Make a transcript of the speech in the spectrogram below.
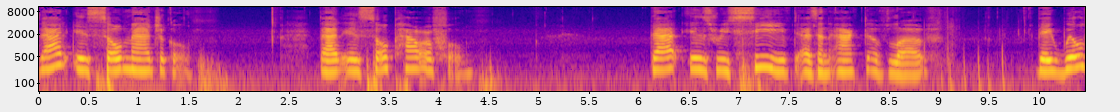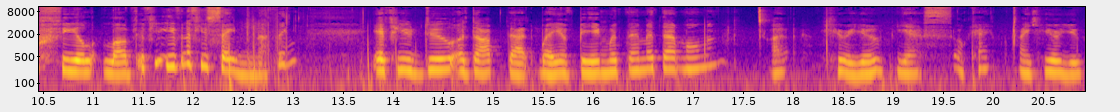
that is so magical. That is so powerful. That is received as an act of love. They will feel loved. If you, even if you say nothing, if you do adopt that way of being with them at that moment, hear you. Yes, okay, I hear you.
